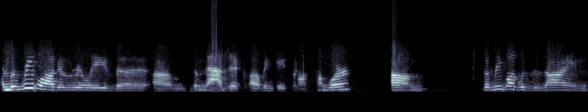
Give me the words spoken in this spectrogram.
And the reblog is really the, um, the magic of engagement on Tumblr. Um, the reblog was designed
